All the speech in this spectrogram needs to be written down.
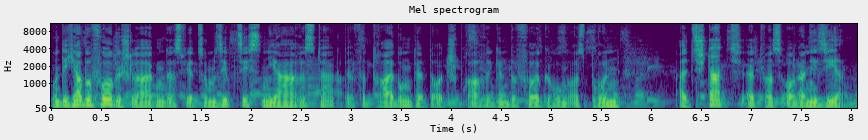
Und ich habe vorgeschlagen, dass wir zum 70. Jahrestag der Vertreibung der deutschsprachigen Bevölkerung aus Brünn als Stadt etwas organisieren.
